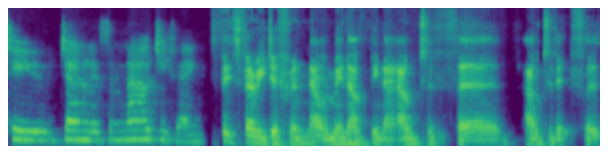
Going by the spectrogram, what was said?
to journalism now, do you think? It's very different now. I mean, I've been out of uh, out of it for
